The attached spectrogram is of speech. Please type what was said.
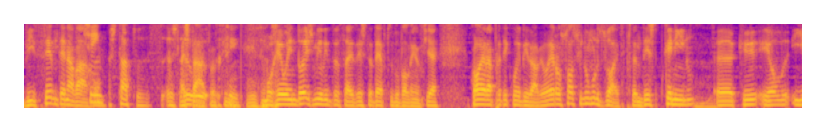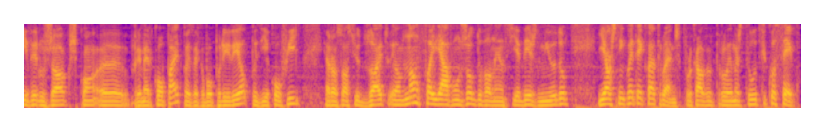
Vicente Navarro. Sim. A estátua. A estátua, sim. exato. Morreu em 2016 este adepto do Valência. Qual era a particularidade? Ele era o sócio número 18, portanto, desde pequenino uh, que ele ia ver os jogos com, uh, primeiro com o pai, depois acabou por ir ele, depois ia com o filho, era o sócio 18. Ele não falhava um jogo do Valência desde miúdo e aos 54 anos, por causa de problemas de saúde, ficou cego.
